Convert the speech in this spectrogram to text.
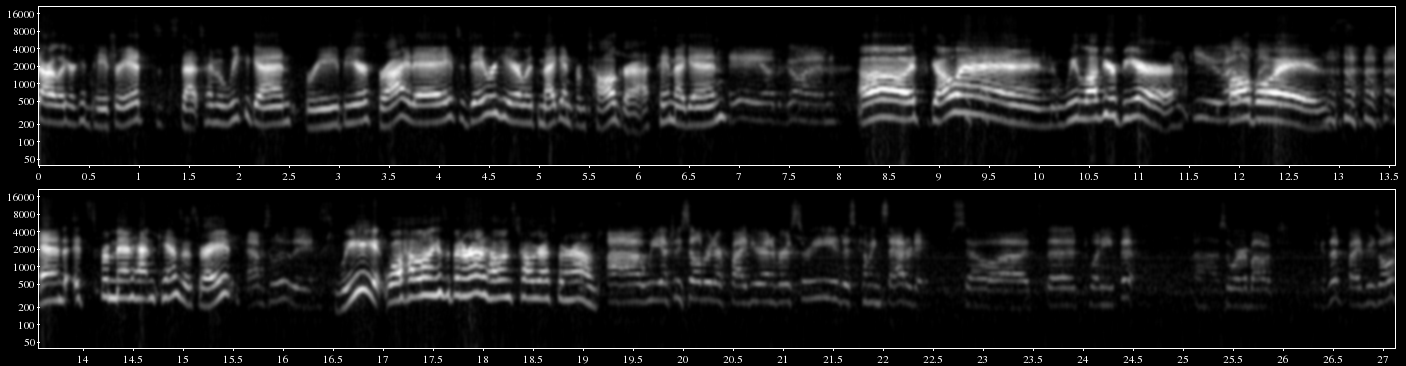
Star Liquor compatriots, it's that time of week again, Free Beer Friday. Today we're here with Megan from Tallgrass. Hey Megan. Hey, how's it going? Oh, it's going. we love your beer. Thank you. Tall Boys. and it's from Manhattan, Kansas, right? Absolutely. Sweet. Well, how long has it been around? How long long's Tallgrass been around? Uh, we actually celebrate our five-year anniversary this coming Saturday. So uh, it's the 25th. Uh, so we're about, like I said, five years old.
